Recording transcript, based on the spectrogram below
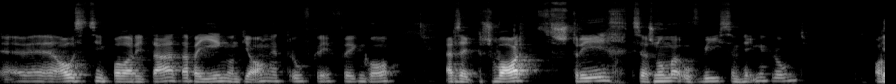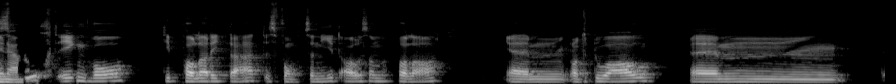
äh, alles seine Polarität, eben Yin und Yang hat er aufgegriffen irgendwo. Er sagt, der schwarze Strich siehst du nur auf weißem Hintergrund. Also Genau. es braucht irgendwo die Polarität, es funktioniert alles nur polar ähm, oder dual. Ähm, äh,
